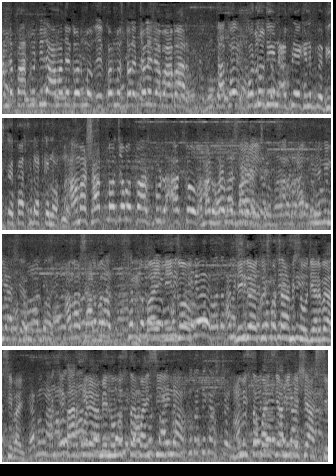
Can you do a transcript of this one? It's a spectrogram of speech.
আমরা পাসপোর্ট দিলে আমাদের কর্ম- কর্মস্থলে চলে যাব আবার। তারপর কতদিন আপনি এখানে পাসপোর্ট আটকানো আপনার? আমার সাত মাস যাবত পাসপোর্ট আটকো আমার নয় মাস হয়ে গেছে। আমার সাত মাস। ভাই দীর্ঘ দীর্ঘ একুশ বছর আমি সৌদি আরবে আছি ভাই। তারপরে আমি নুলুস্তা পাইছি। নুলুস্তা পাইছি আমি দেশে আসছি?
